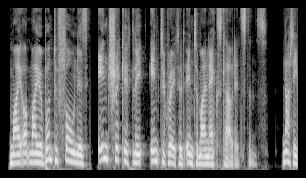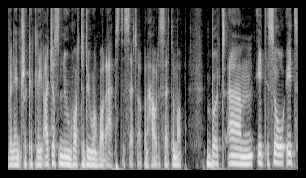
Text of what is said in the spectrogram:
My, uh, my Ubuntu phone is intricately integrated into my Nextcloud instance not even intricately. I just knew what to do and what apps to set up and how to set them up. But um, it so it's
